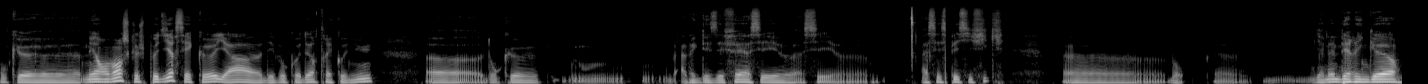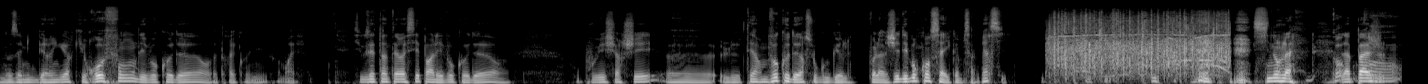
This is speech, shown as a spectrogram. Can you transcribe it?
Donc, euh, mais en revanche, ce que je peux dire, c'est qu'il y a euh, des vocodeurs très connus, euh, donc euh, avec des effets assez, euh, assez, euh, assez spécifiques. Euh, bon, euh, il y a même Behringer, nos amis de Behringer, qui refont des vocodeurs euh, très connus. Enfin, bref, si vous êtes intéressé par les vocodeurs, vous pouvez chercher euh, le terme vocodeur sur Google. Voilà, j'ai des bons conseils comme ça. Merci. Sinon, la, Quand- La page quand-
